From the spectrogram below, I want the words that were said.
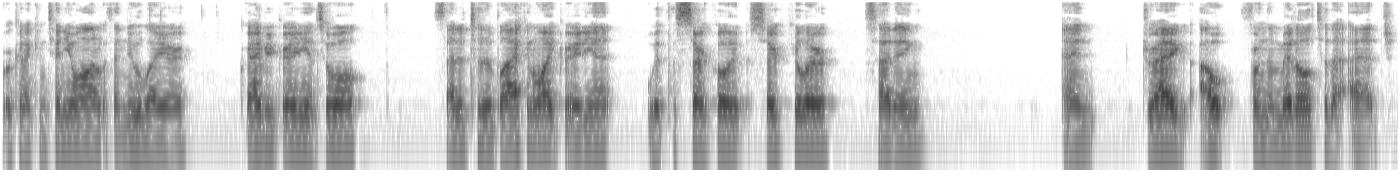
we're going to continue on with a new layer. Grab your gradient tool, set it to the black and white gradient with the circle, circular setting, and drag out from the middle to the edge.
